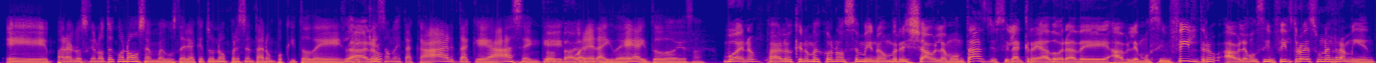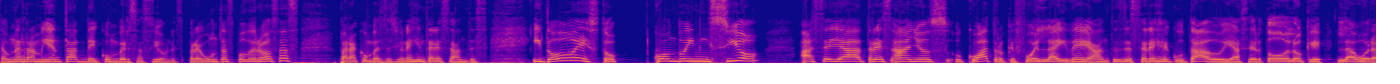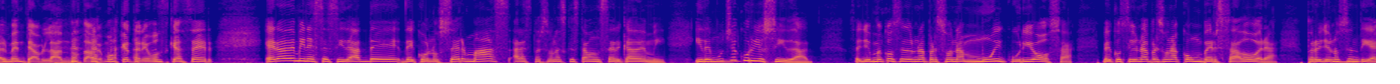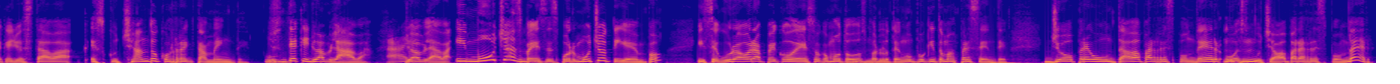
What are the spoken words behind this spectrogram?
Eh, para los que no te conocen, me gustaría que tú nos presentaras un poquito de, de qué son estas cartas, qué hacen, qué, cuál es la idea y todo eso. Bueno, para los que no me conocen, mi nombre es Shaula Montaz. Yo soy la creadora de Hablemos sin filtro. Hablemos sin filtro es una herramienta, una herramienta de conversaciones, preguntas poderosas para conversaciones interesantes. Y todo esto, cuando inició hace ya tres años, cuatro, que fue la idea antes de ser ejecutado y hacer todo lo que laboralmente hablando sabemos que tenemos que hacer, era de mi necesidad de, de conocer más a las personas que estaban cerca de mí y de mucha curiosidad. Sea, yo me considero una persona muy curiosa, me considero una persona conversadora, pero yo no sentía que yo estaba escuchando correctamente. Yo sentía que yo hablaba, Ay. yo hablaba. Y muchas veces, por mucho tiempo, y seguro ahora peco de eso como todos, pero lo tengo un poquito más presente, yo preguntaba para responder o escuchaba para responder.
